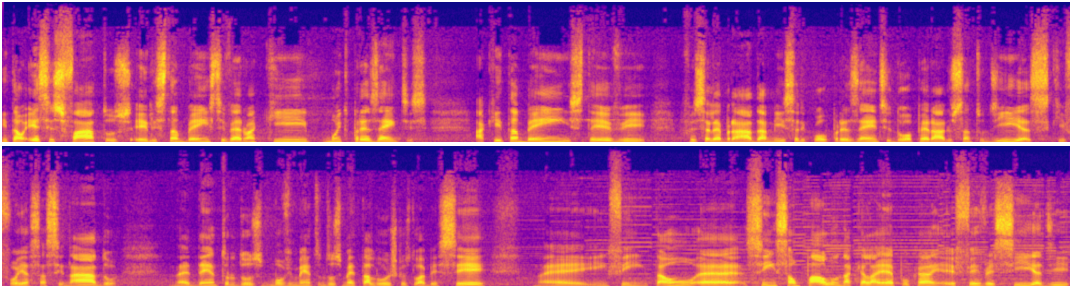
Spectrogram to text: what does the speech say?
Então, esses fatos, eles também estiveram aqui muito presentes. Aqui também esteve, foi celebrada a missa de corpo presente do operário Santo Dias, que foi assassinado né, dentro dos movimentos dos metalúrgicos do ABC, né, enfim. Então, é, sim, São Paulo naquela época efervescia de,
